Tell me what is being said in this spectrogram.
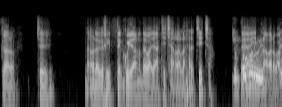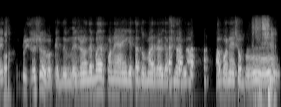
claro. Sí, sí. La verdad que sí. Ten cuidado, no te vayas a chicharrar la salchicha. Y un da poco ahí ruido- una barbacoa. es ruidoso, porque eso no te puedes poner ahí que está tu madre en la habitación de al lado a poner eso.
